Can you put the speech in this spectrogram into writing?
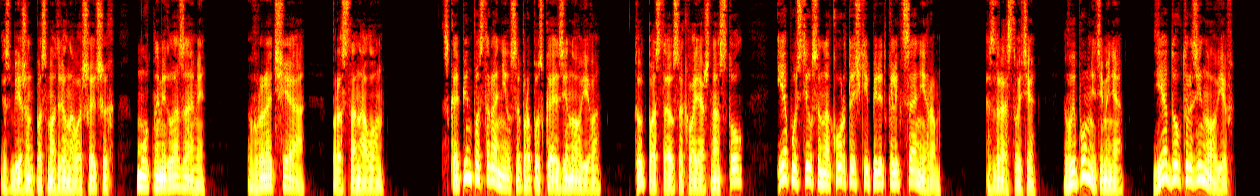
Сбежин посмотрел на вошедших мутными глазами. «Врача!» — простонал он. Скопин посторонился, пропуская Зиновьева. Тот поставил саквояж на стол и опустился на корточки перед коллекционером. «Здравствуйте. Вы помните меня? Я доктор Зиновьев.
